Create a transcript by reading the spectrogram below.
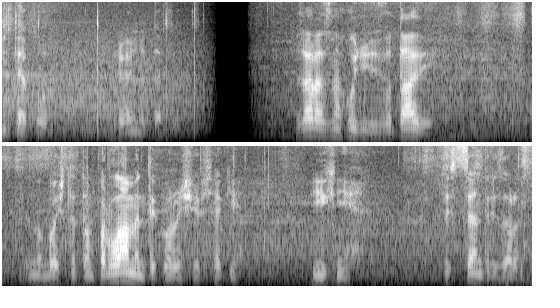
І тепло. Реально тепло. Зараз знаходжусь в Отаві. Ну, бачите, там парламенти, коротше, всякі їхні. Десь в центрі зараз.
